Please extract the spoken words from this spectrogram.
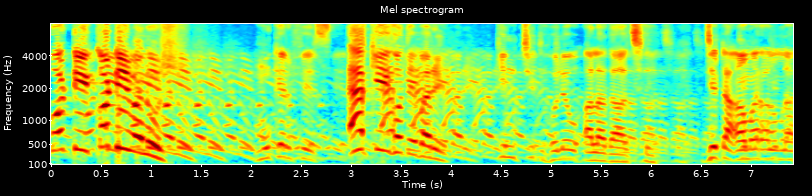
কোটি কোটি মানুষ, মুখের ফেস একই হতে পারে, কিঞ্চিত হলেও আলাদা আছে, যেটা আমার আল্লাহ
